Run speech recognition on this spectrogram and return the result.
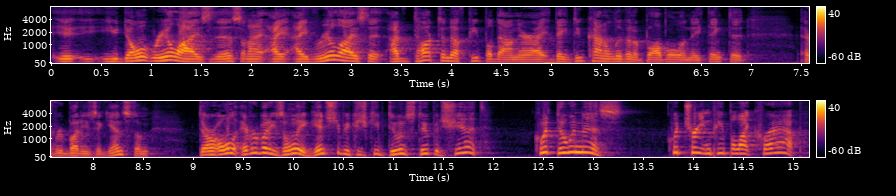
You, you don't realize this, and I, I, I realize that I've talked to enough people down there. I, they do kind of live in a bubble, and they think that everybody's against them. They're only, everybody's only against you because you keep doing stupid shit. Quit doing this. Quit treating people like crap.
